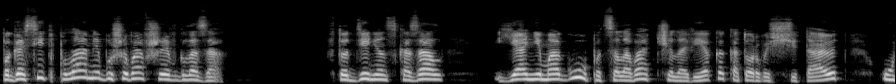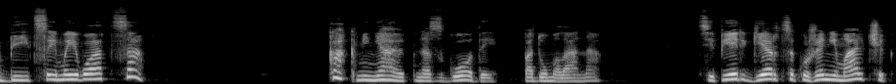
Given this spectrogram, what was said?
погасить пламя, бушевавшее в глазах. В тот день он сказал, «Я не могу поцеловать человека, которого считают убийцей моего отца». «Как меняют нас годы!» — подумала она. Теперь герцог уже не мальчик,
